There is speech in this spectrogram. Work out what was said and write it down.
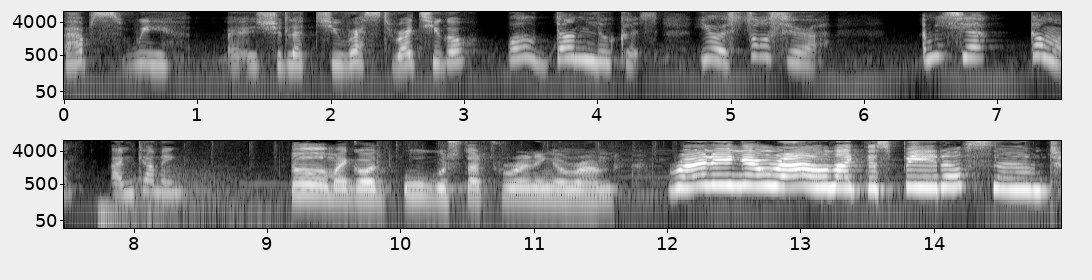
Perhaps we uh, should let you rest, right, Hugo? Well done, Lucas. You're a sorcerer. Amicia, come on. I'm coming. Oh my god, Hugo starts running around. Running around like the speed of sound.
